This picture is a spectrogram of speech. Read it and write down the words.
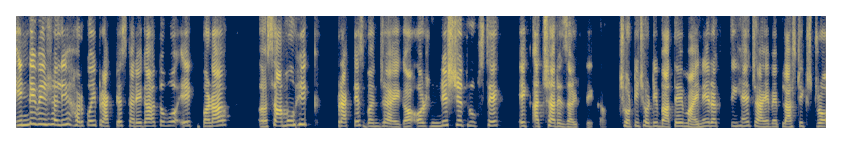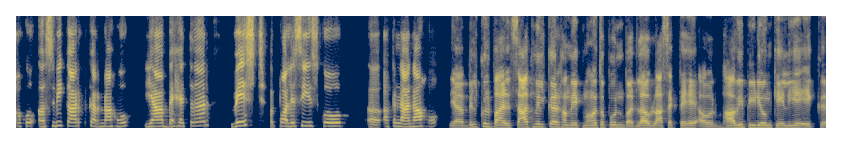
इंडिविजुअली हर कोई प्रैक्टिस करेगा तो वो एक बड़ा सामूहिक प्रैक्टिस बन जाएगा और निश्चित रूप से एक अच्छा रिज़ल्ट देगा। छोटी छोटी बातें मायने रखती हैं, चाहे वे प्लास्टिक स्ट्रॉ को अस्वीकार करना हो या बेहतर वेस्ट पॉलिसीज़ को अपनाना हो। या बिल्कुल पाल, साथ मिलकर हम एक महत्वपूर्ण बदलाव ला सकते हैं और भावी पीढ़ियों के लिए एक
